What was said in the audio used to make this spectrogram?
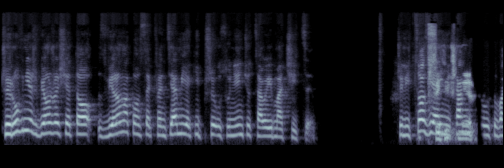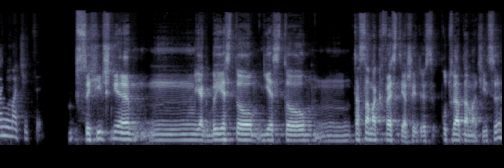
Czy również wiąże się to z wieloma konsekwencjami, jak i przy usunięciu całej macicy? Czyli co z jajnikami przy usuwaniu macicy? Psychicznie mm, jakby jest to, jest to mm, ta sama kwestia, czyli to jest utrata macicy.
